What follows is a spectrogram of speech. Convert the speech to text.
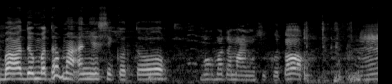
Baka daw matamaan niya si Kotok. Baka matamaan mo si Kutok. Ha?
